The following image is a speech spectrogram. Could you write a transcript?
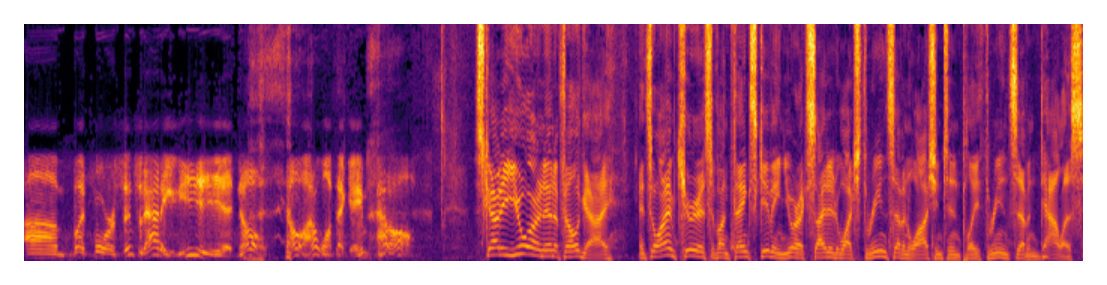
Um, but for Cincinnati, yeah, no, no, I don't want that game at all. Scotty, you are an NFL guy. And so I am curious if on Thanksgiving you are excited to watch three and seven Washington play three and seven Dallas,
